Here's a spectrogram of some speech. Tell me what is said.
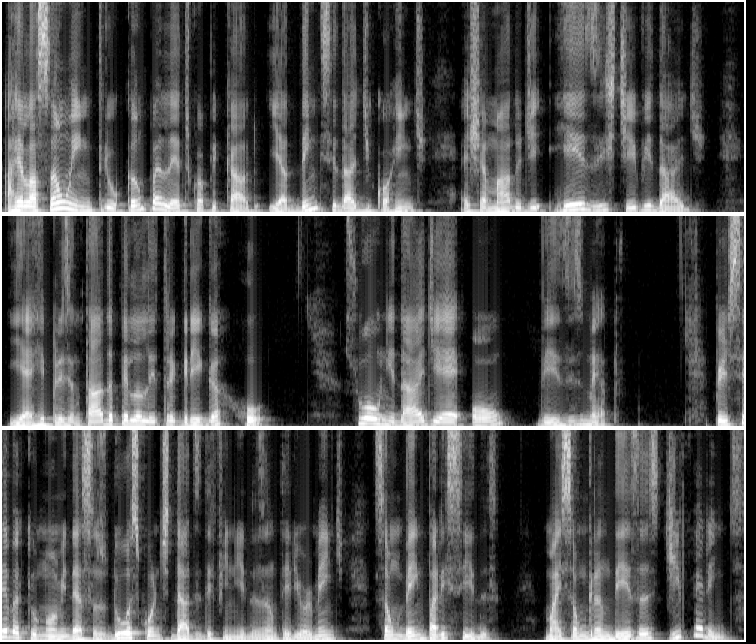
A relação entre o campo elétrico aplicado e a densidade de corrente é chamada de resistividade e é representada pela letra grega ρ. Sua unidade é ohm vezes metro. Perceba que o nome dessas duas quantidades definidas anteriormente são bem parecidas, mas são grandezas diferentes.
